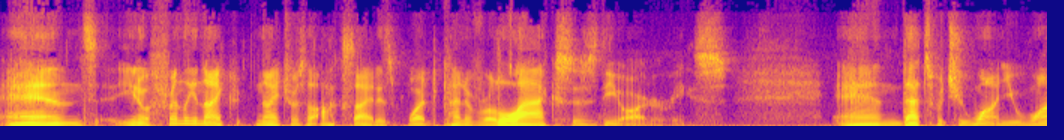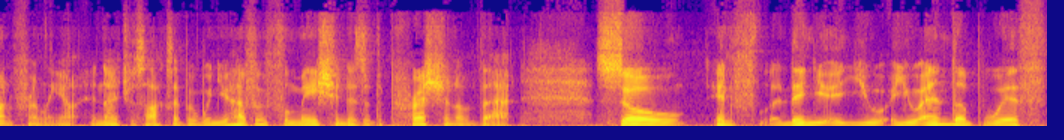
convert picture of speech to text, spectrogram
and you know, friendly nit- nitrous oxide is what kind of relaxes the arteries and that's what you want. You want friendly nitrous oxide, but when you have inflammation, there's a depression of that. So then you, you you end up with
